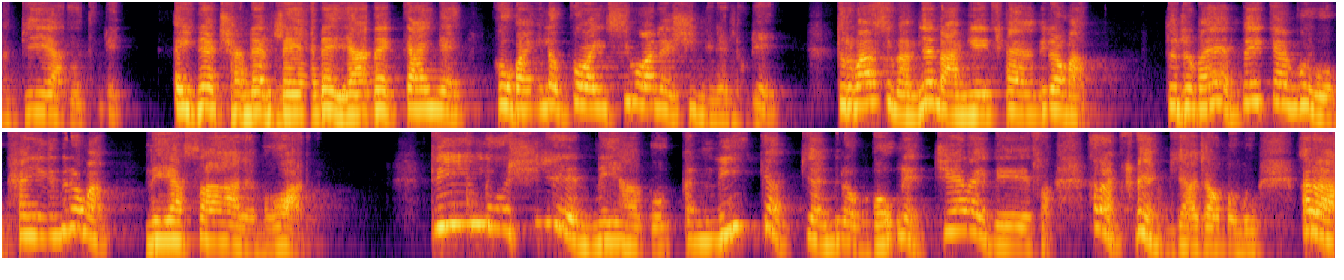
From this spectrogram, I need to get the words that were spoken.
မပြေးရတယ်သူတွေအိမ်နဲ့ခြံနဲ့လယ်နဲ့ရာနဲ့ကိုင်းနဲ့ကိုယ်ပိုင်အလုပ်ကိုယ်ပိုင်စီးပွားနဲ့ရှိနေတဲ့လူတွေသူတို့ဘာစီမှာမျက်နှာငယ်ခံပြီးတော့မှသူတို့ရဲ့ပိတ်ကတ်မှုကိုခံယူပြီးတော့မှနေရာစားရတယ်ဘဝတွေ ဒီလိုရှိတဲ့နေရာကိုအနိကပြန်ပြီးတော့ဘုံနဲ့ကျဲလိုက်တယ်ဆိုတာအဲ့ဒါခရစ်ဘုရားကျောင်းမဟုတ်ဘူးအဲ့ဒါ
